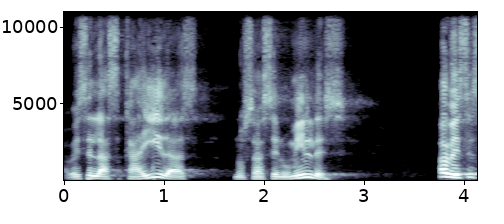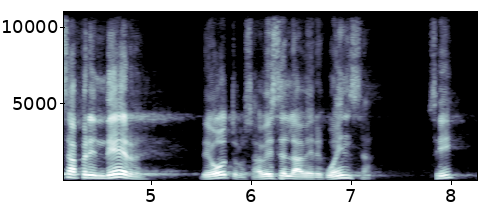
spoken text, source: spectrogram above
A veces las caídas nos hacen humildes. A veces aprender de otros, a veces la vergüenza, ¿sí?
